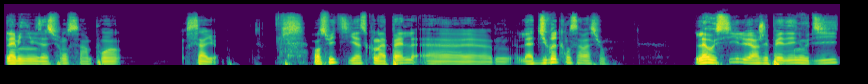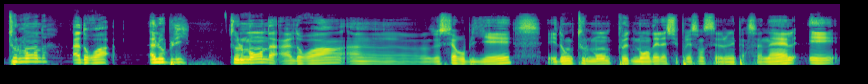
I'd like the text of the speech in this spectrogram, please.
la minimisation, c'est un point sérieux. Ensuite, il y a ce qu'on appelle la durée de conservation. Là aussi, le RGPD nous dit tout le monde a droit à l'oubli. Tout le monde a le droit euh, de se faire oublier et donc tout le monde peut demander la suppression de ses données personnelles. Et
